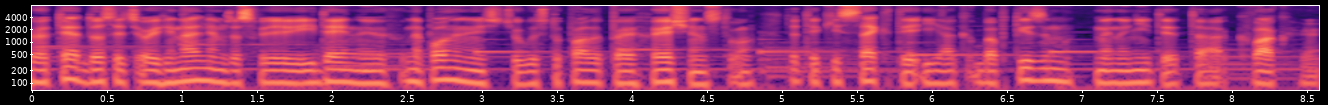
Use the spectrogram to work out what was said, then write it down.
Проте досить оригінальним за своєю ідейною наповненістю виступали перехрещенство та такі секти, як баптизм, меноніти та квакери.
